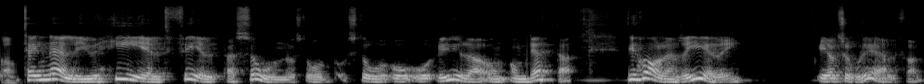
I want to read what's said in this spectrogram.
ja. Tegnell är ju helt fel person att stå, stå och, och yra om, om detta. Vi har en regering, jag tror det i alla fall.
